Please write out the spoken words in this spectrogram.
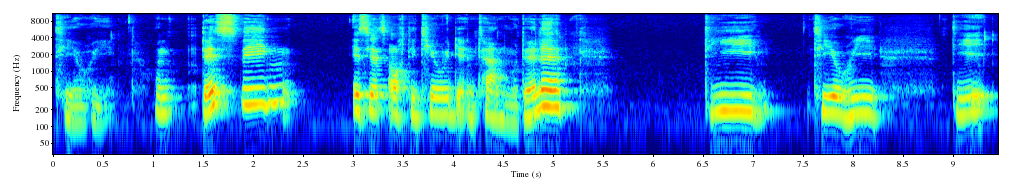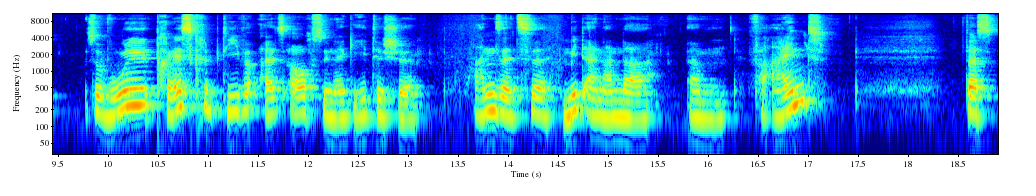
Theorie. Und deswegen ist jetzt auch die Theorie der internen Modelle, die Theorie, die sowohl präskriptive als auch synergetische Ansätze miteinander ähm, vereint. Das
